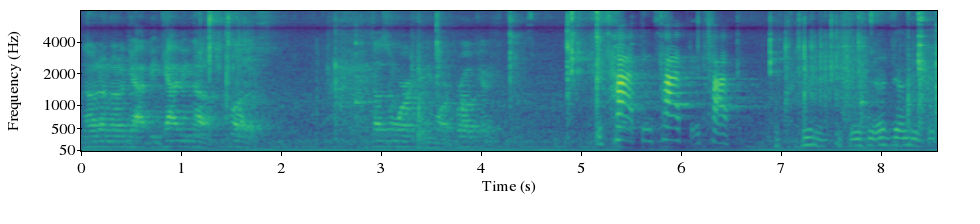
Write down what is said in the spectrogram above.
No, no, no, Gabby. Gabby, no. Close. It doesn't work anymore. Broken. It's hot, it's hot, it's hot. That's the only thing.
